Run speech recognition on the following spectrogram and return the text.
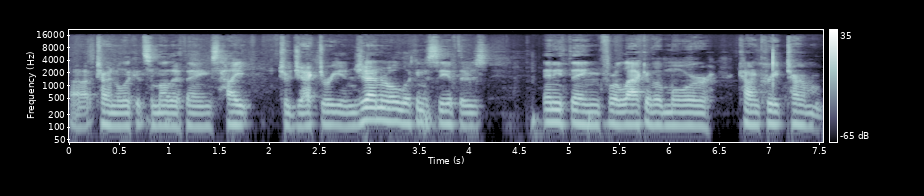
uh, trying to look at some other things, height, trajectory in general, looking to see if there's anything, for lack of a more concrete term,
